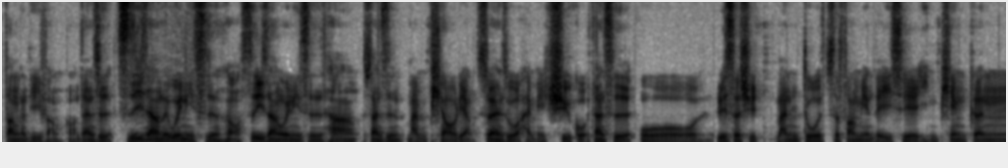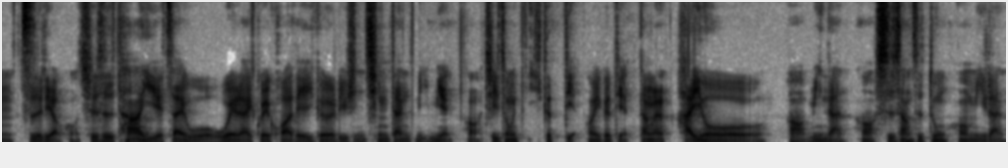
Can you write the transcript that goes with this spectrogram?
棒的地方啊！但是实际上的威尼斯哈，实际上威尼斯它算是蛮漂亮。虽然说我还没去过，但是我 research 蛮多这方面的一些影片跟资料哦。其实它也在我未来规划的一个旅行清单里面啊，其中一个点哦，一个点。当然还有。啊，米兰啊，时尚之都哦，米兰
